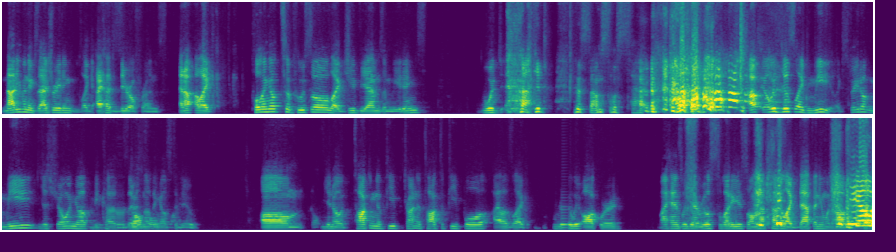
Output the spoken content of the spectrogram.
not even exaggerating, like I had zero friends, and I, I like pulling up to Puso like GBMs and meetings, would this sounds so sad. I- it was just like me, like straight up me, just showing up because there's nothing else to do. Um, you know, talking to people, trying to talk to people, I was like really awkward. My hands would get real sweaty, so I'm not trying to like dap anyone up. Yo,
